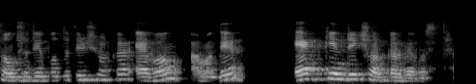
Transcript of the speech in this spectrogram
সংসদীয় পদ্ধতির সরকার এবং আমাদের এক কেন্দ্রিক সরকার ব্যবস্থা।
